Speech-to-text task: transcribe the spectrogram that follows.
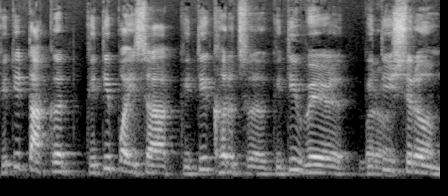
किती ताकद किती पैसा किती खर्च किती वेळ किती श्रम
